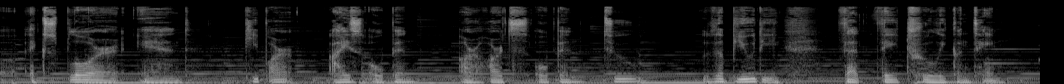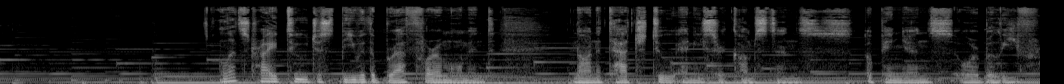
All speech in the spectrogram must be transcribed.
uh, explore and keep our eyes open, our hearts open to the beauty that they truly contain. Let's try to just be with the breath for a moment non attached to any circumstance, opinions, or belief.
